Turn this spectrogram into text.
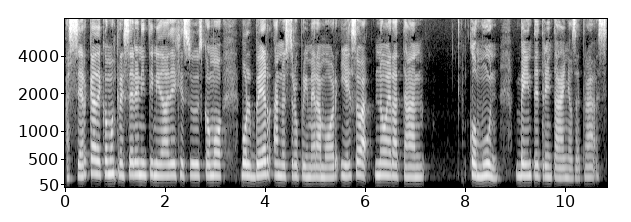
acerca de cómo crecer en intimidad de Jesús, cómo volver a nuestro primer amor. Y eso no era tan común 20, 30 años atrás.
